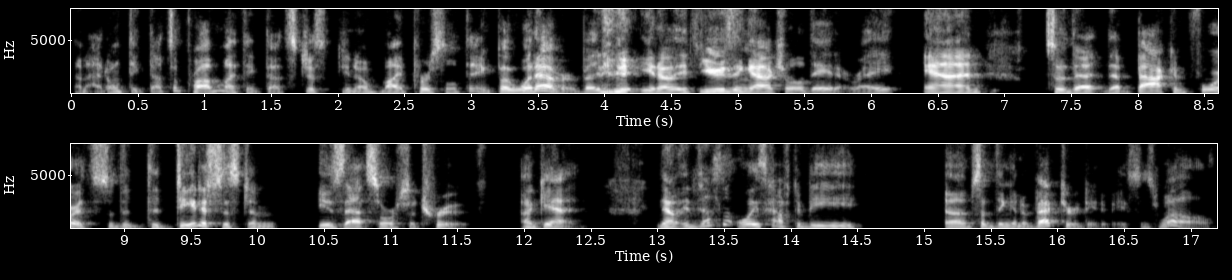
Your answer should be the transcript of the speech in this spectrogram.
and i don't think that's a problem. I think that's just you know my personal thing but whatever. But you know it's using actual data right? And so that that back and forth so that the data system is that source of truth again. Now it doesn't always have to be uh, something in a vector database as well.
